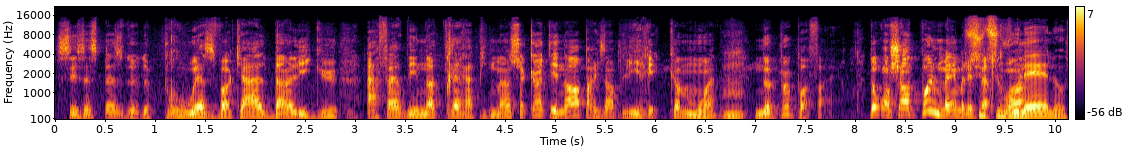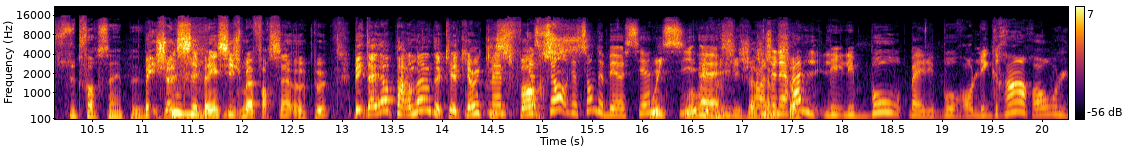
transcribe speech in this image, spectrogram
ces espèces de, de prouesses vocales dans l'aigu à faire des notes très rapidement, ce qu'un ténor, par exemple, lyrique, comme moi, ne peut pas faire. Donc, on chante pas le même Si répertoire. tu voulais, là, si tu te forçais un peu. Ben, je le sais bien si je me forçais un peu. Mais d'ailleurs, parlant de quelqu'un qui Même se force. Question, question de Béotienne Oui, ici. oui, oui, Euh, en général, les, les beaux, ben, les beaux rôles, les grands rôles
